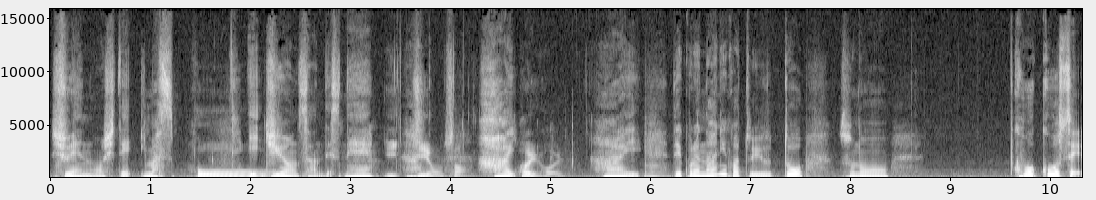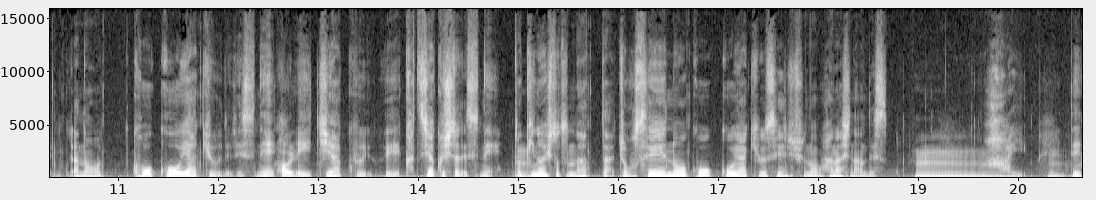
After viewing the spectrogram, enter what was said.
主演をしています。イ・ジュヨンさんですね。イジヨンさん。はい。はいはい、はい。うん。でこれ何かというとその高校生あの高校野球でですね、はい。えー一躍、えー活躍したですね時の人となった女性の高校野球選手の話なんです。うーん。はい、うん。で、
